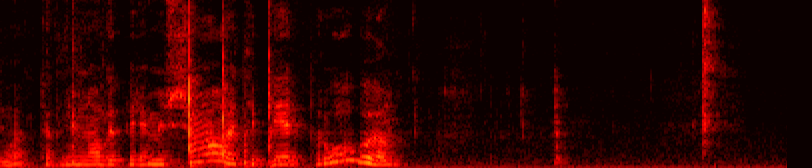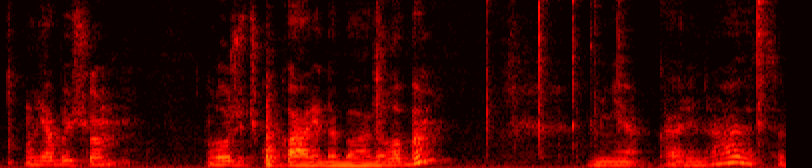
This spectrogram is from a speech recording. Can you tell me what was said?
Вот, так немного перемешала. Теперь пробую. Я бы еще ложечку карри добавила бы. Мне карри нравится.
